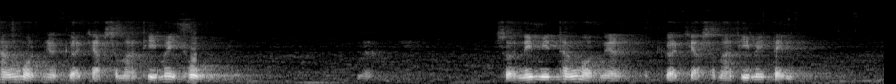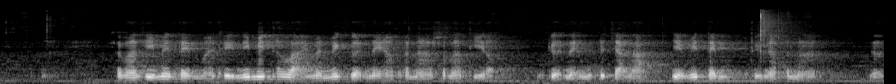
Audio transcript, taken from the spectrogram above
ทั้งหมดเนี่ยเกิดจากสมาธิไม่ถูก ส่วนนิมิตทั้งหมดเนี่ยเกิดจากสมาธิไม่เต็ม สมาธิไม่เต็มหมายถึงนิมิตทั้งหลายมันไม่เกิดในอัปปนาสมาธิหรอกเกิดในอุปจาระยังไม่เต็มถึงอัปปนานะ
